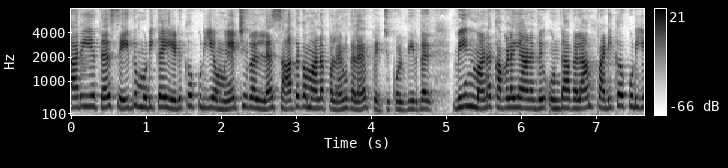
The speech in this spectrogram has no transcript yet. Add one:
காரியத்தை செய்து முடிக்க எடுக்கக்கூடிய முயற்சிகளில் சாதகமான பலன்களை பெற்றுக்கொள்வீர்கள். வீண் மனக்கவலையானது உண்டாகலாம். படிக்கக்கூடிய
